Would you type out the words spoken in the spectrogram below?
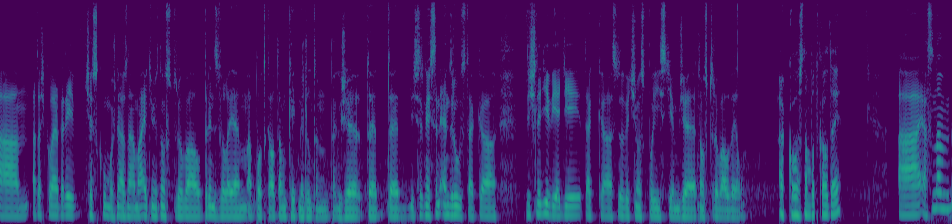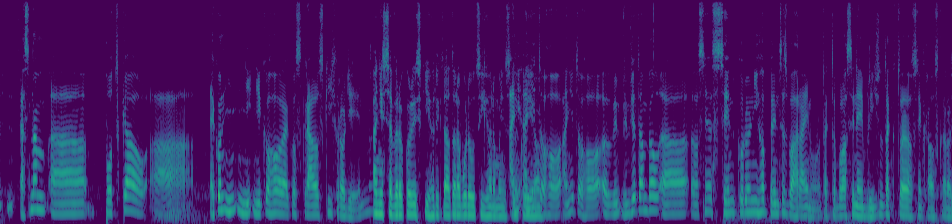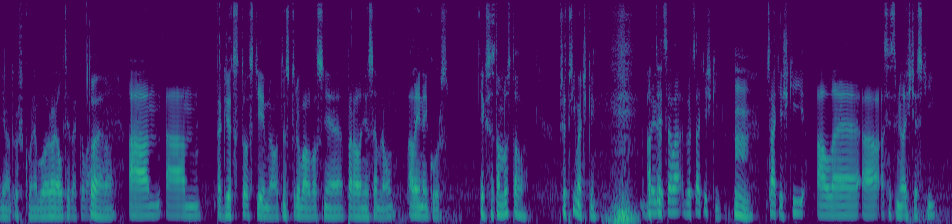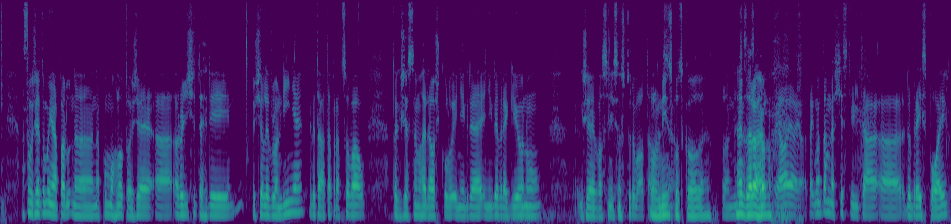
A, a ta škola je tady v Česku možná známá i tím, že tam studoval Prince William a potkal tam Kate Middleton. Takže to je, to je když se řekneš ten Andrews, tak uh, když lidi vědí, tak uh, se to většinou spojí s tím, že tam studoval Will. A koho jsi tam potkal ty? A já jsem tam, já jsem tam uh, potkal uh, jako n- nikoho jako z královských rodin. Ani severokorejského diktátora budoucího nebo něco ani, takového? Ani toho, ani toho. Vím, vím že tam byl uh, vlastně syn korunního prince z Bahrajnu, no, tak to byl asi nejblíž, no tak to je vlastně královská rodina trošku, nebo royalty taková. To je, no. A, a, takže to s tím, no, ten studoval vlastně paralelně se mnou, ale jiný kurz. Jak se tam dostal? Přes přijímačky. Byly ty... docela, docela těžký. Hmm. Docela těžký, ale a, asi jsem měl i štěstí. A samozřejmě tomu i napadlo, napomohlo to, že rodiče tehdy žili v Londýně, kde táta pracoval, takže jsem hledal školu i někde, i někde v regionu. Takže vlastně, jsem studoval tam... Londýn, Skotsko, Londýn, Hned za rohem. Jo, jo, jo. Tak on tam naštěstí lítá uh, dobrý spoj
